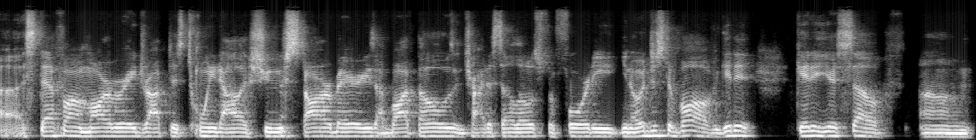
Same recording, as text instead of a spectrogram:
uh, Stephon Marbury dropped his $20 shoe Starburys. I bought those and tried to sell those for 40. You know, it just evolved. Get it, get it yourself. Um,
